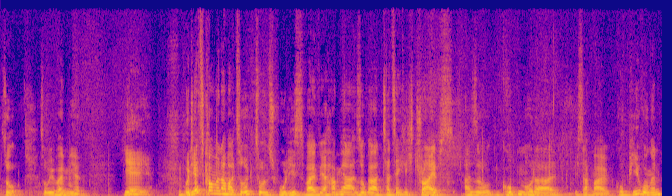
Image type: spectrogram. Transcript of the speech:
So, so wie bei mir. Yay. Und jetzt kommen wir nochmal zurück zu uns Schwulis, weil wir haben ja sogar tatsächlich Tribes, also Gruppen oder ich sag mal Gruppierungen,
